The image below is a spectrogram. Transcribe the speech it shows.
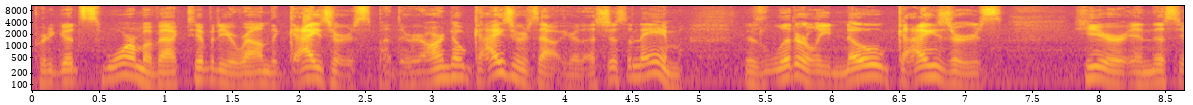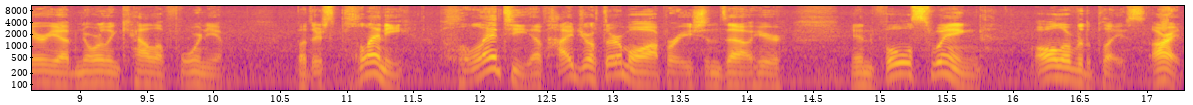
pretty good swarm of activity around the geysers, but there are no geysers out here. That's just a name. There's literally no geysers here in this area of Northern California, but there's plenty plenty of hydrothermal operations out here in full swing all over the place. All right,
